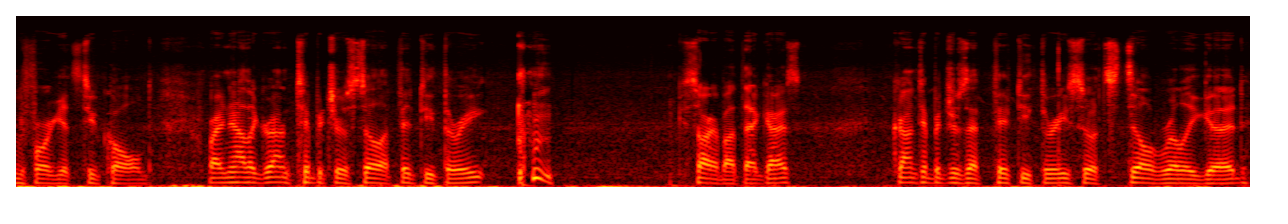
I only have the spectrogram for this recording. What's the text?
before it gets too cold. Right now the ground temperature is still at 53. Sorry about that guys. Ground temperature is at 53 so it's still really good.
